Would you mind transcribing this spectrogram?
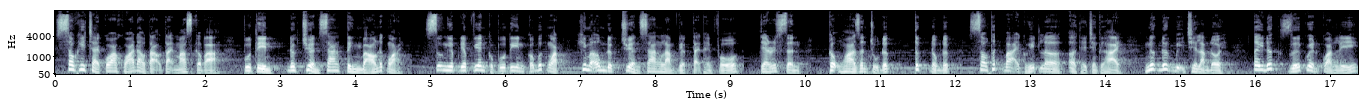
Sau khi trải qua khóa đào tạo tại Moscow, Putin được chuyển sang tình báo nước ngoài. Sự nghiệp điệp viên của Putin có bước ngoặt khi mà ông được chuyển sang làm việc tại thành phố Dresden, Cộng hòa Dân chủ Đức, tức Đông Đức. Sau thất bại của Hitler ở Thế chiến thứ hai, nước Đức bị chia làm đôi. Tây Đức dưới quyền quản lý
